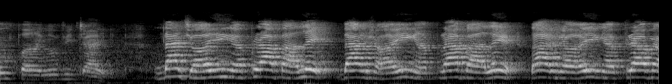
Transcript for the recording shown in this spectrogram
acompanha o vídeo aí. Dá joinha pra valer, dá joinha pra valer, dá joinha pra valer.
